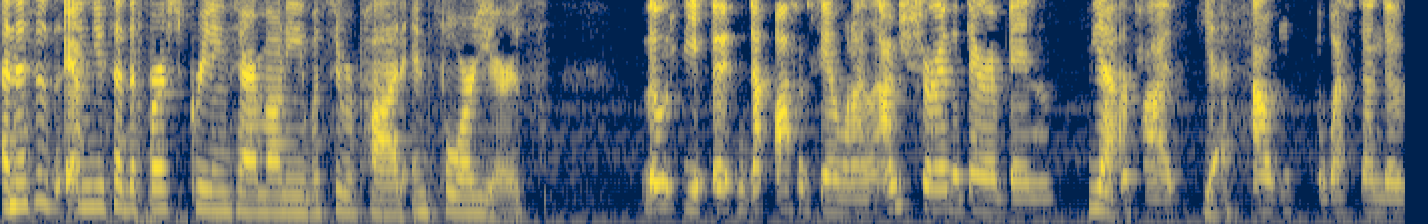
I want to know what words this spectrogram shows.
And this is and you said the first greeting ceremony was Super Pod in four years. Those, uh, off of san juan island i'm sure that there have been Yeah. super pod Yes. out in the west end of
